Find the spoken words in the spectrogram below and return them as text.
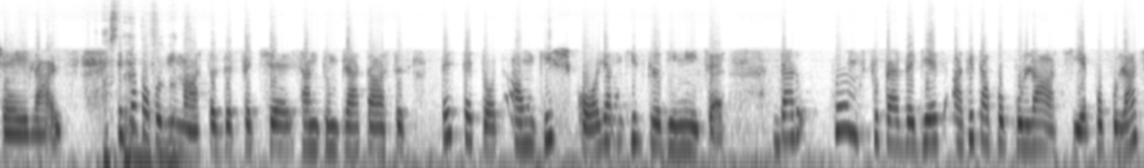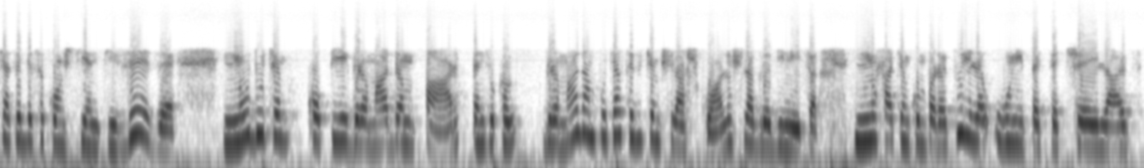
ceilalți. Degeaba vorbim astăzi despre ce s-a întâmplat astăzi. Peste tot au închis școli, au închis grădinițe. Dar cum supraveghezi atâta populație? Populația trebuie să conștientizeze. Nu ducem copiii grămadă în parc, pentru că grămada am putea să ducem și la școală și la grădiniță. Nu facem cumpărăturile unii peste ceilalți,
